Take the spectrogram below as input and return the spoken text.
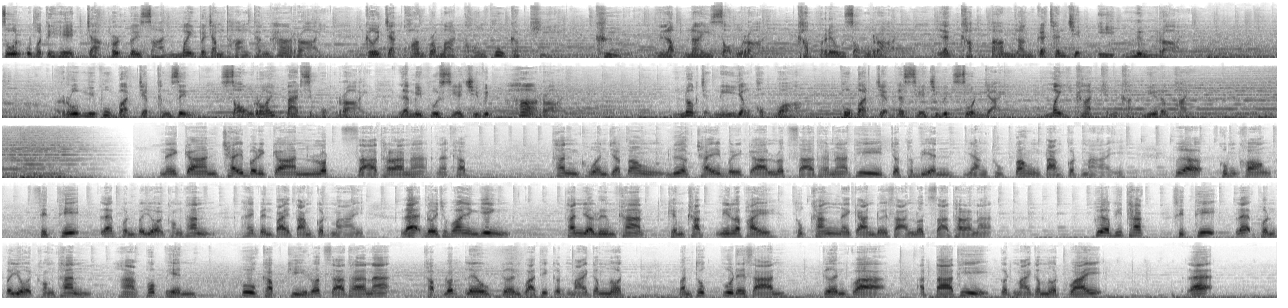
ส่วนอุบัติเหตุจากรถโดยสารไม่ประจำทางทั้ง 5 ราย เกิดจากความประมาทของผู้ขับขี่ คือหลับใน2ราย ขับเร็ว2ราย และขับตามหลังกระชั้นชิดอีก1ราย รวมมีผู้บาดเจ็บทั้งสิ้น 286 ราย และมีผู้เสียชีวิต 5 ราย นอกจากนี้ยังพบว่าผู้บาดเจ็บและเสียชีวิตส่วนใหญ่ ไม่คาดเข็มขัดนิรภัย ในการใช้บริการรถสาธารณะนะครับ ท่านควรจะต้องเลือกใช้บริการรถสาธารณะที่จดทะเบียนอย่างถูกต้องตามกฎหมาย เพื่อคุ้มครองสิทธิและผลประโยชน์ของท่านให้เป็นไปตามกฎหมาย และโดยเฉพาะอย่างยิ่ง ท่านอย่าลืมคาดเข็มขัดนิรภัยทุกครั้งในการโดยสารรถสาธารณะ เพื่อพิทักษ์สิทธิและผลประโยชน์ของท่าน หากพบเห็นผู้ขับขี่รถสาธารณะ ขับรถเร็วเกินกว่าที่กฎหมายกำหนด บรรทุกผู้โดยสารเกินกว่า อัตราที่กฎหมายกำหนดไว้ และ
